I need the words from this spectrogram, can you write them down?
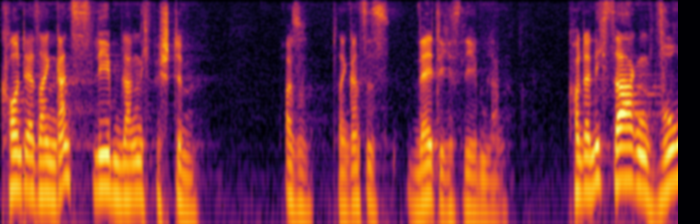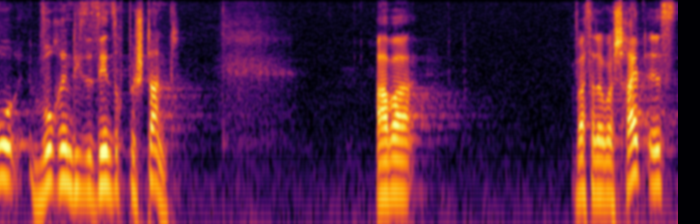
konnte er sein ganzes Leben lang nicht bestimmen. Also sein ganzes weltliches Leben lang. Konnte er nicht sagen, wo, worin diese Sehnsucht bestand. Aber was er darüber schreibt, ist,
